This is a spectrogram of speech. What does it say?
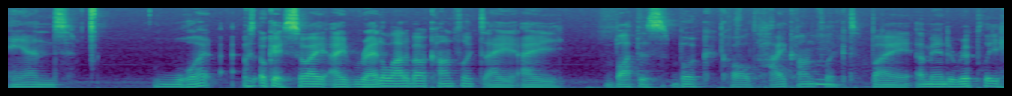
and what okay so I, I read a lot about conflict. I i bought this book called high conflict mm. by amanda ripley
